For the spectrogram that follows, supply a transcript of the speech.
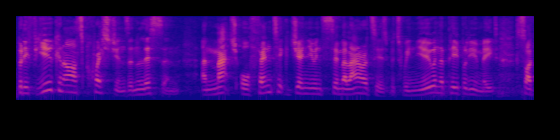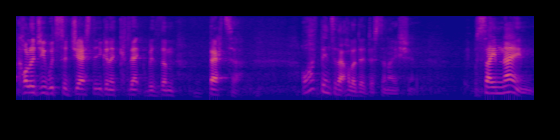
But if you can ask questions and listen and match authentic, genuine similarities between you and the people you meet, psychology would suggest that you're going to connect with them better. Oh, I've been to that holiday destination. Same name,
